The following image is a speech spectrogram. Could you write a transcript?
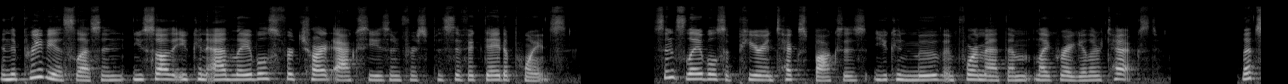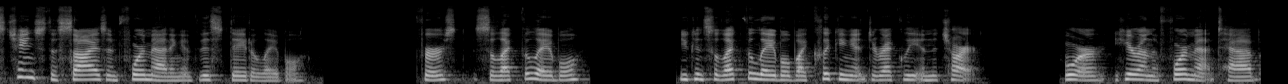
In the previous lesson, you saw that you can add labels for chart axes and for specific data points. Since labels appear in text boxes, you can move and format them like regular text. Let's change the size and formatting of this data label. First, select the label. You can select the label by clicking it directly in the chart, or here on the Format tab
